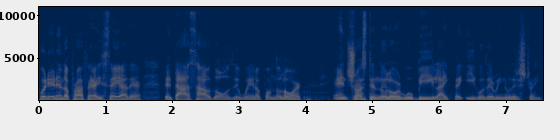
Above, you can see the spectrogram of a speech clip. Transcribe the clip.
put it in the prophet Isaiah there that that's how those that wait upon the Lord and trust in the Lord will be like the eagles that renew their strength.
